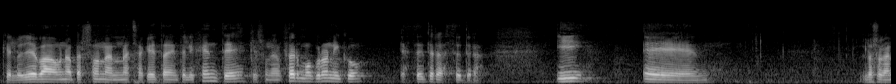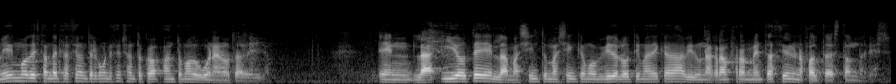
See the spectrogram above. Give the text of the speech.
que lo lleva una persona en una chaqueta inteligente, que es un enfermo crónico, etcétera, etcétera. Y eh, los organismos de estandarización de telecomunicaciones han, tomado buena nota de ello. En la IoT, en la machine to machine que hemos vivido en la última década, ha habido una gran fragmentación y una falta de estándares.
